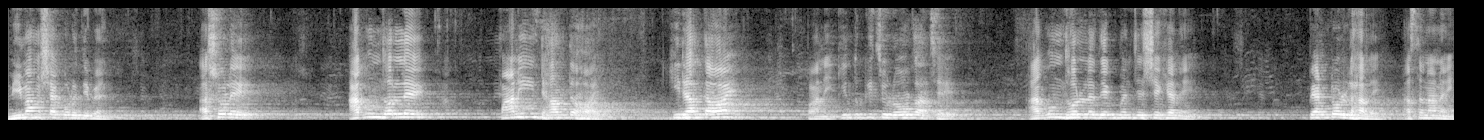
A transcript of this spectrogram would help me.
মীমাংসা করে দিবেন। আসলে আগুন ধরলে পানি ঢালতে হয়। কি ঢালতে হয়? পানি। কিন্তু কিছু লোক আছে, আগুন ধরলে দেখবেন যে সেখানে পেট্রোল ঢালে। আছে না নাই?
